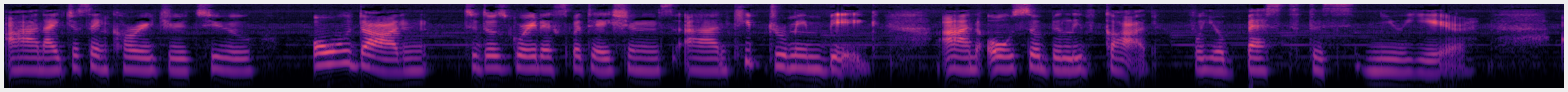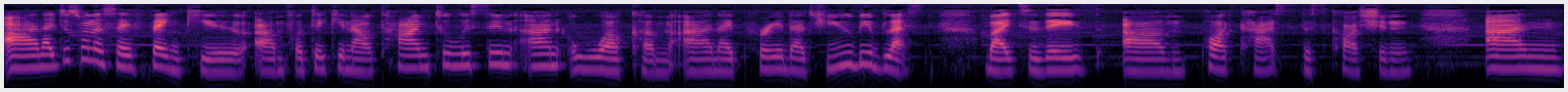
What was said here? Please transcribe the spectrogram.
and I just encourage you to hold on to those great expectations and keep dreaming big, and also believe God for your best this new year. And I just want to say thank you um, for taking out time to listen and welcome. And I pray that you be blessed by today's um, podcast discussion. And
